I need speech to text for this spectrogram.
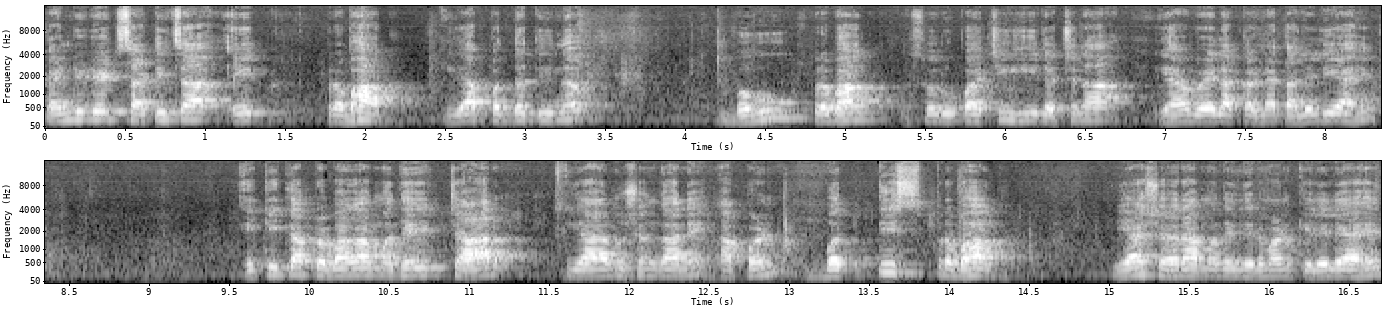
कॅन्डिडेटसाठीचा एक प्रभाग या पद्धतीनं बहुप्रभाग स्वरूपाची ही रचना या वेळेला करण्यात आलेली आहे. एकेका प्रभागामध्ये चार या अनुषंगाने आपण बत्तीस प्रभाग या शहरामध्ये निर्माण केलेले आहेत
